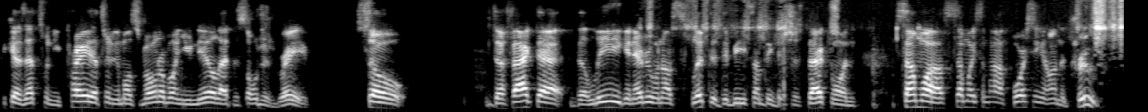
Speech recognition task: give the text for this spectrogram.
because that's when you pray. That's when you're most vulnerable, and you kneel at the soldier's grave." So, the fact that the league and everyone else flipped it to be something disrespectful and somehow, some way, somehow forcing it on the troops,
